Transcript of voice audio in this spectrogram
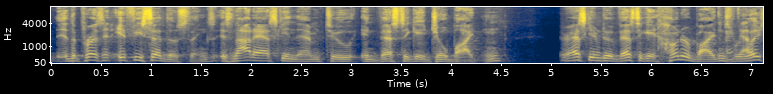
The, the president, if he said those things, is not asking them to investigate Joe Biden. They're asking him to investigate Hunter Biden's a relationship.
